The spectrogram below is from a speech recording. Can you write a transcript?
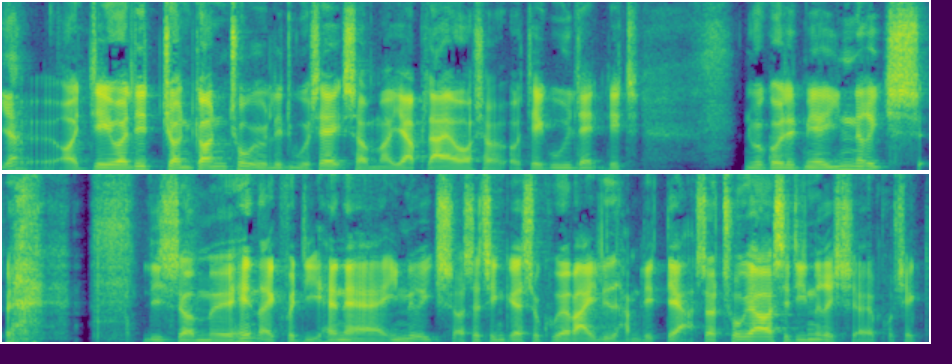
Ja. Øh, og det er jo lidt, John Gunn tog jo lidt USA, som og jeg plejer også at, at dække udland lidt. Nu er jeg gået lidt mere indenrigs, ligesom øh, Henrik, fordi han er indenrigs, og så tænkte jeg, så kunne jeg vejlede ham lidt der. Så tog jeg også et indenrigs øh, projekt,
